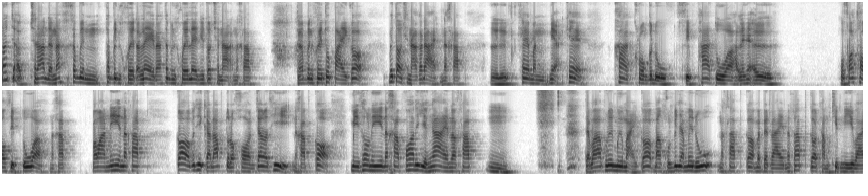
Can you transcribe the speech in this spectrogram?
น่าจะชนะเดี๋ยวนะถ้าเป็นถ้าเป็นเควสอันแรกนะถ้าเป็นเควสแรกนี่ต้องชนะนะครับถ้าเป็นเควสทั่วไปก็ไม่ต้องชนะก็ได้นะครับเออหรือแค่มันเนี่ยแค่ ค่าโครงกระดูกสิบห้าตัวอะไรเนี่ยเออ หัวฟักทองสิบตัวนะครับ ประมาณนี้นะครับ ก็วิธีการรับตัวละครเจ้าหน้าที่นะครับ ก็มีเท่านี้นะครับค่อนข้างที่จะง่ายนะครับ อืม แต่ว่าผู้เล่นมือใหม่ก็บางคนก็ยังไม่รู้นะครับ ก็ไม่เป็นไรนะครับ ก็ทำคลิปนี้ไว้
